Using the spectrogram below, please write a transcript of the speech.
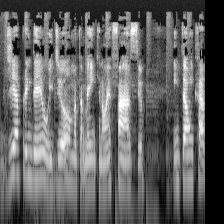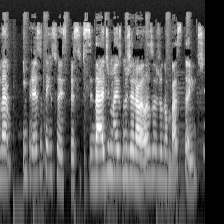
de aprender o idioma também, que não é fácil. Então, cada empresa tem sua especificidade, mas no geral elas ajudam bastante.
